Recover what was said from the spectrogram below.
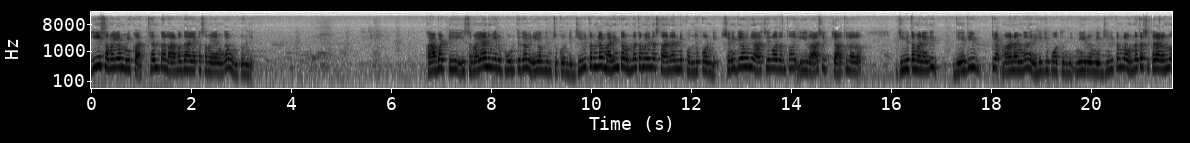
ఈ సమయం మీకు అత్యంత లాభదాయక సమయంగా ఉంటుంది. కాబట్టి ఈ సమయాన్ని మీరు పూర్తిగా వినియోగించుకోండి. జీవితంలో మరింత ఉన్నతమైన స్థానాన్ని పొందుకోండి. శనిదేవుని ఆశీర్వాదంతో ఈ రాశి జాతుల జీవితం అనేది దేదీప్యమానంగా వెలిగిపోతుంది. మీరు మీ జీవితంలో ఉన్నత శిఖరాలను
